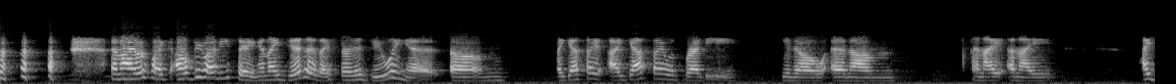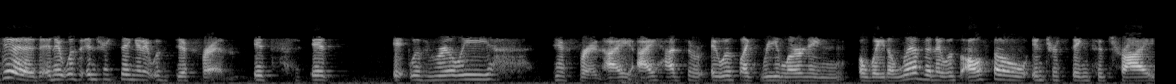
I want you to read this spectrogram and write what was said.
and I was like, I'll do anything, and I did it. I started doing it. Um, I guess I, I guess I was ready, you know, and um, and I and I, I did, and it was interesting, and it was different. It's it it was really different. I I had to. It was like relearning a way to live, and it was also interesting to try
